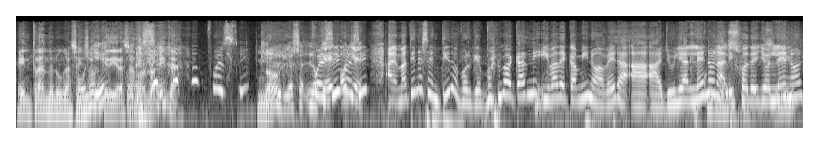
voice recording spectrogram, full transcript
entrando en un ascensor que diera esas puede dos notitas. Pues sí. ¿No? Curioso. Lo pues que, sí, pues oye, sí. Además tiene sentido porque Paul McCartney iba de camino a ver a, a- a Julian Lennon, al hijo de John Sí. Lennon,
